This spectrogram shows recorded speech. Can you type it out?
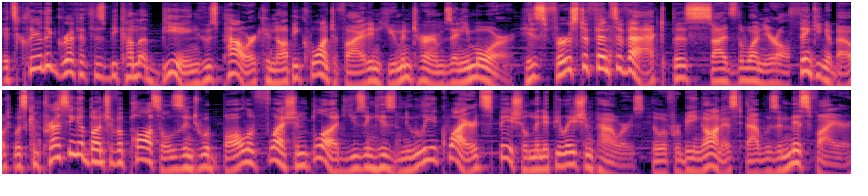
it's clear that Griffith has become a being whose power cannot be quantified in human terms anymore. His first offensive act, besides the one you're all thinking about, was compressing a bunch of apostles into a ball of flesh and blood using his newly acquired spatial manipulation powers, though if we're being honest, that was a misfire,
